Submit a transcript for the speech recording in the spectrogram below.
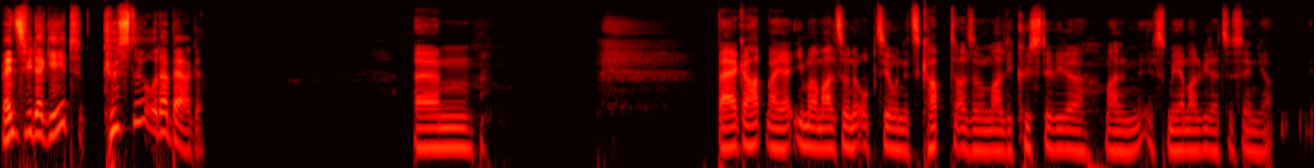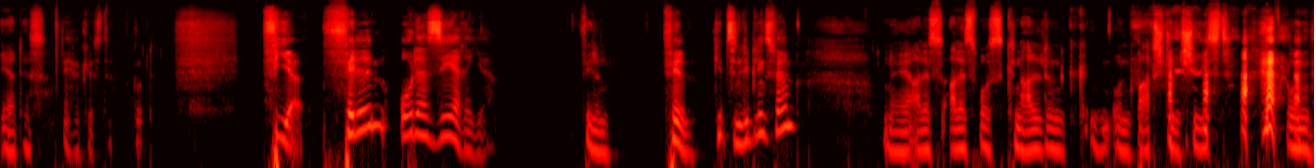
Wenn es wieder geht, Küste oder Berge? Ähm, Berge hat man ja immer mal so eine Option jetzt gehabt, also mal die Küste wieder, mal das Meer mal wieder zu sehen, ja, eher das. Eher Küste, gut. Vier, Film oder Serie? Film. Film. Gibt es einen Lieblingsfilm? Nee, alles, alles was knallt und, und batscht und schießt. und,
